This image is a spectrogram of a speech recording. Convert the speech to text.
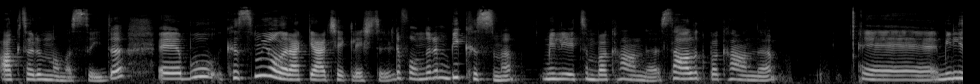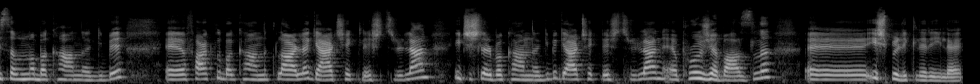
aktarılmamasıydı. Bu kısmı olarak gerçekleştirildi. Fonların bir kısmı Milli Eğitim Bakanlığı, Sağlık Bakanlığı, e, Milli Savunma Bakanlığı gibi e, farklı bakanlıklarla gerçekleştirilen İçişleri Bakanlığı gibi gerçekleştirilen e, proje bazlı işbirlikleriyle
